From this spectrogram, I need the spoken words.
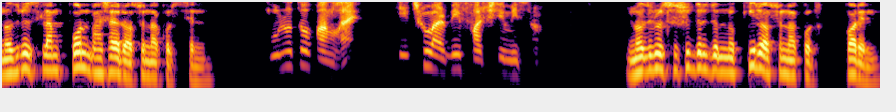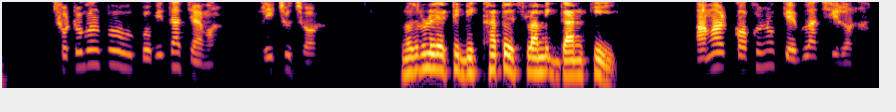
নজরুল ইসলাম কোন ভাষায় রচনা করছেন? মূলত বাংলায় কিছু আরবি ফার্সি মিশ্রণ নজরুল শিশুদের জন্য কি রচনা কর- করেন? ছোট গল্প ও কবিতা যেমন লিচু চর নজরুলের একটি বিখ্যাত ইসলামিক গান কি? আমার কখনো কেবলা ছিল না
